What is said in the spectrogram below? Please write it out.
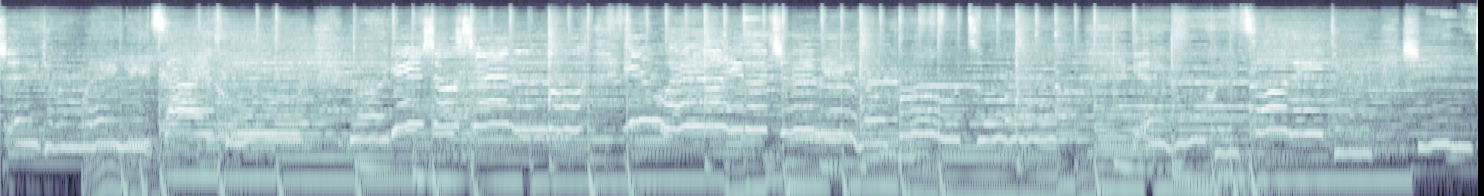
谁又为你在乎？若一生险阻，因为爱的执迷又糊涂，也不会做你的信徒。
